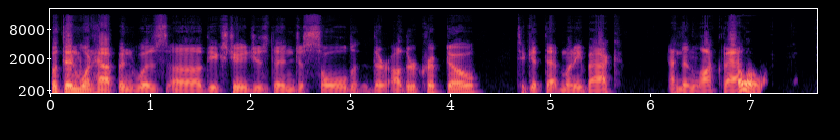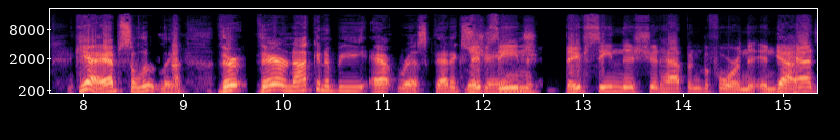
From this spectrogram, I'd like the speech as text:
But then what happened was uh, the exchanges then just sold their other crypto to get that money back and then lock that. Oh, yeah, absolutely. they're they're not going to be at risk. That exchange. They've seen they've seen this shit happen before, and and yes. had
